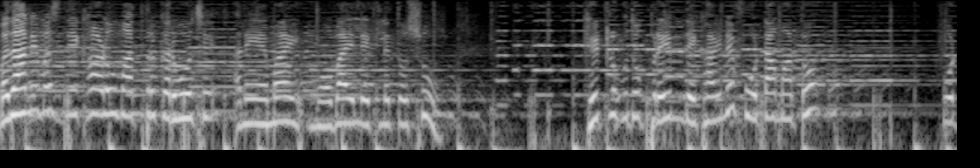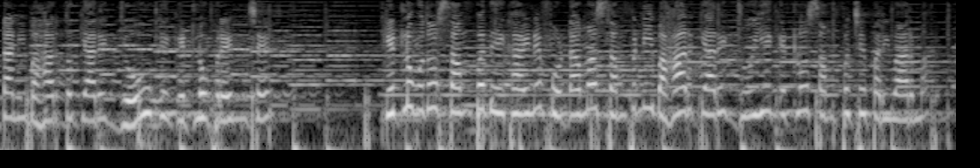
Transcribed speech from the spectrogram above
બધાને બસ દેખાડો માત્ર કરવો છે. અને એમાંય મોબાઈલ એટલે તો શું? કેટલો બધો પ્રેમ દેખાય ને ફોટામાં તો? ફોટાની બહાર તો ક્યારેક જોવું કે કેટલો પ્રેમ છે? કેટલો બધો સંપ દેખાય ને ફોટામાં? સંપની બહાર ક્યારેક જોઈએ કેટલો સંપ છે પરિવારમાં?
